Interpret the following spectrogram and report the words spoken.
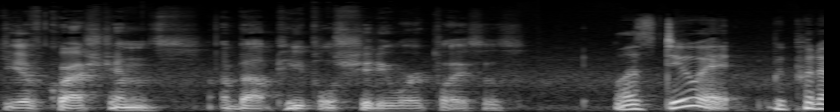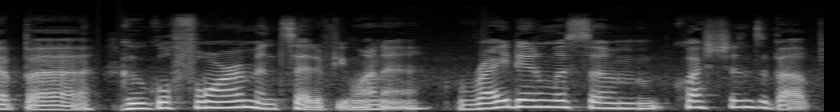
do you have questions about people's shitty workplaces? Let's do it. We put up a Google form and said if you want to write in with some questions about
